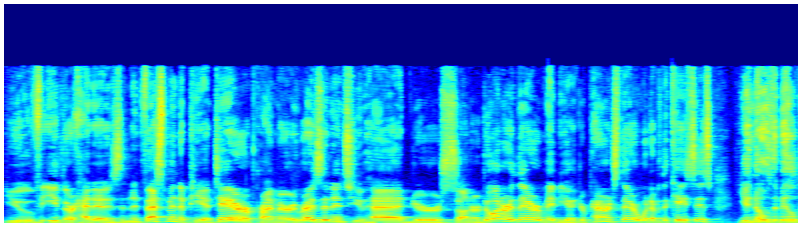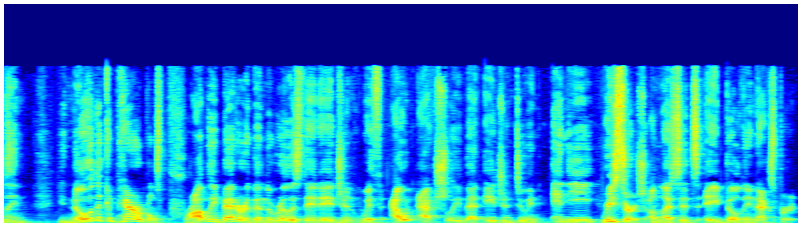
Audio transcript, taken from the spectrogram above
You've either had it as an investment, a pied-à-terre, a primary residence, you had your son or daughter there, maybe you had your parents there, whatever the case is, you know the building. You know the comparables probably better than the real estate agent without actually that agent doing any research, unless it's a building expert.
